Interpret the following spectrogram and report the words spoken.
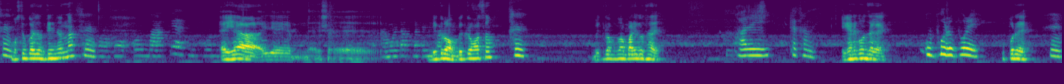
হ্যাঁ। মুসলিম কয়জন? তিনজন না? হ্যাঁ। এই ইয়া যে বিক্রম বিক্রম আছো? হ্যাঁ। বিক্রম তোমার বাড়ি কোথায়? বাড়ি এখানে। এখানে কোন জায়গায়? উপরে উপরে। উপরে? হ্যাঁ।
